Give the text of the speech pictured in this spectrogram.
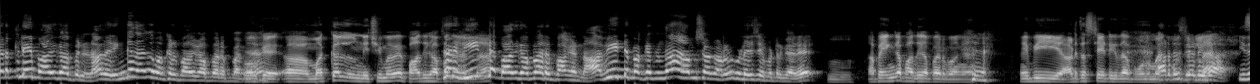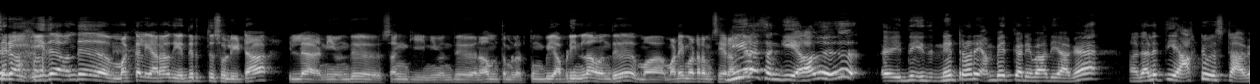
இடத்துலயே பாதுகாப்பு இல்லைன்னா வேற எங்க தாங்க மக்கள் பாதுகாப்பா இருப்பாங்க? ஓகே மக்கள் நிச்சயமாவே சரி பாதுகாப்பு வீட்டுல பாதுகாப்பா இருப்பாங்கன்னா வீட்டு பக்கத்துல தான் ஆம்ஸ்டாங் அவர்கள் கொலை செய்யப்பட்டிருக்காரு. அப்ப எங்க பாதுகாப்பா இருப்பாங்க? மேபி அடுத்த ஸ்டேட்டுக்கு தான் போகணுமா அடுத்த. ஸ்டேட்டுக்கு சரி இத வந்து மக்கள் யாராவது எதிர்த்து சொல்லிட்டா இல்ல நீ வந்து சங்கி நீ வந்து நாம் தமிழர் தும்பி அப்படின்லாம் வந்து மடைமாற்றம் செய்யறாங்க நீல சங்கி அதாவது இது இது நேற்று வரை அம்பேத்கர்வாதியாக அஹ், தலித் ஆக்டிவிஸ்டாக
